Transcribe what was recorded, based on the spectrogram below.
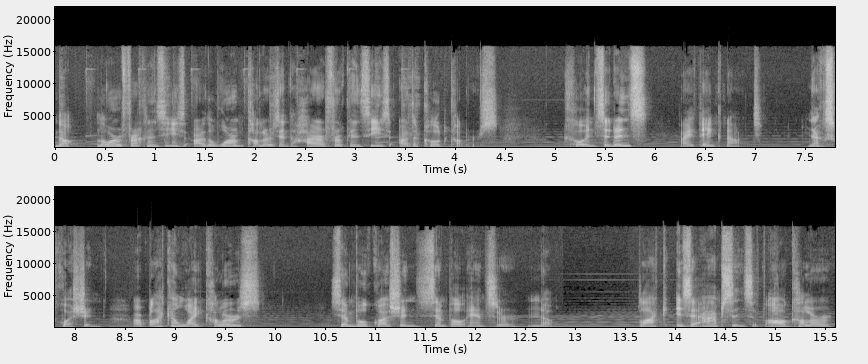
the lower frequencies are the warm colors and the higher frequencies are the cold colors. Coincidence? I think not. Next question, are black and white colors? Simple question, simple answer, no. Black is the absence of all color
